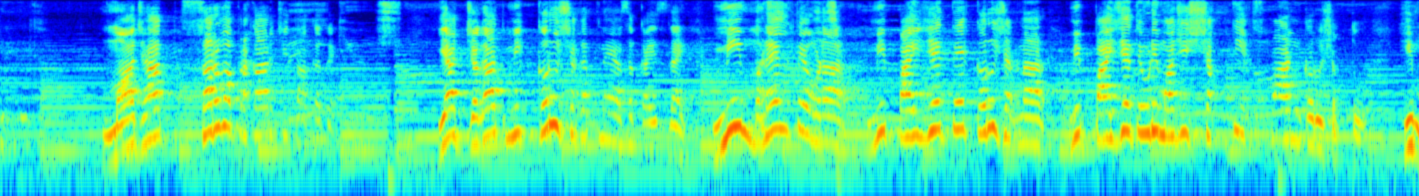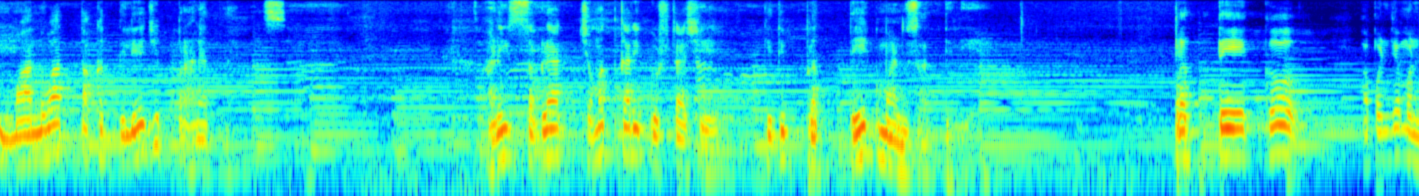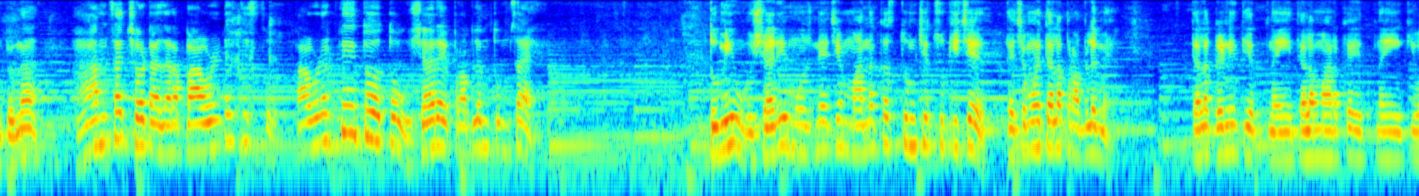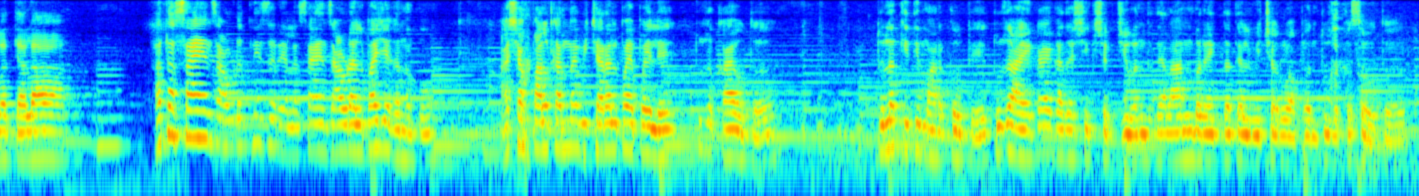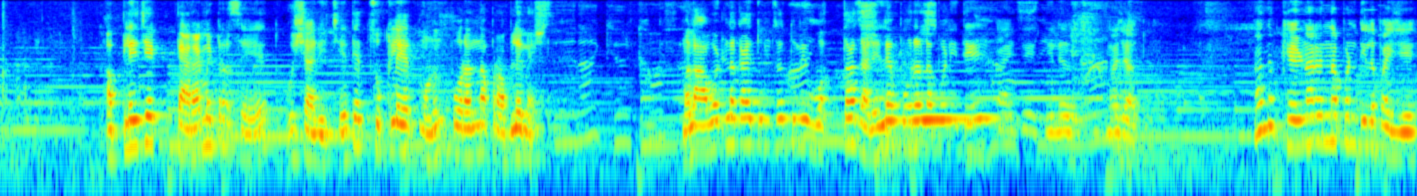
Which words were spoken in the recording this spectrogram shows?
माझ्यात सर्व प्रकारची ताकद आहे. या जगात मी करू शकत नाही असं काहीच नाही. मी म्हणेल ते होणार मी पाहिजे ते करू शकणार मी पाहिजे तेवढी माझी शक्ती एक्सपांड करू शकतो. ही मानवात ताकद दिली आहे जी प्राण्यात नाही. आणि सगळ्यात चमत्कारिक गोष्ट अशी आहे की ती प्रत्येक माणसात दिली. प्रत्येक आपण जे म्हणतो ना हा आमचा छोटा जरा बावळटच दिसतो. बावळट नाही तो तो हुशार आहे प्रॉब्लेम तुमचा आहे. तुम्ही हुशारी मोजण्याचे मानकच तुमचे चुकीचे आहेत. त्याच्यामुळे त्याला प्रॉब्लेम आहे. त्याला गणित येत नाही त्याला मार्क येत नाही किंवा त्याला आता सायन्स आवडत नाही सर याला. सायन्स आवडायला पाहिजे का नको? अशा पालकांना विचारायला पाहिजे पहिले. तुझं काय होतं? तुला किती मार्क होते? तुझं आहे का एखादा शिक्षक जिवंत? त्याला अनबर एकदा त्याला विचारू आपण तुझं कसं होतं? आपले जे पॅरामीटर्स आहेत हुशारीचे ते चुकले आहेत म्हणून पोरांना प्रॉब्लेम आहे. मला आवडलं काय तुमचं? तुम्ही वक्ता झालेल्या पोराला पण इथे काय ते दिलं माझ्या हातून. हा ना खेळणाऱ्यांना पण दिलं पाहिजे.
